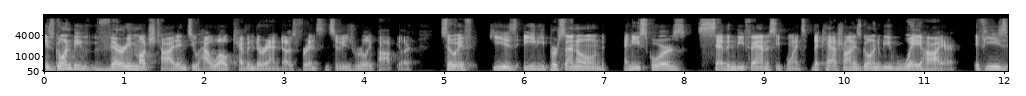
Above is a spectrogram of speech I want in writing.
is going to be very much tied into how well Kevin Durant does, for instance, if he's really popular. So if he is 80% owned and he scores 70 fantasy points, the cash line is going to be way higher. If he's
